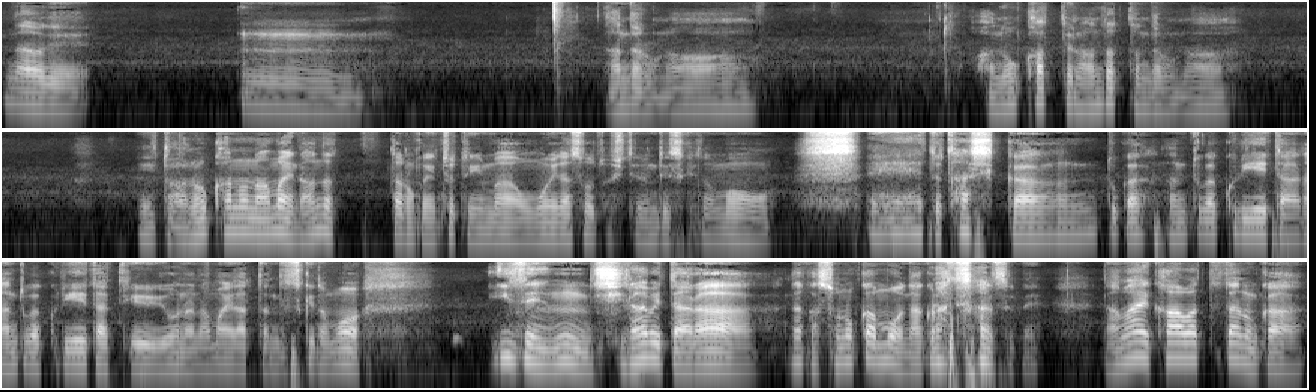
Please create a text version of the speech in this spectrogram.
なので、うーん、なんだろうなあの蚊って何だったんだろうな。えっ、ー、と、あの蚊の名前何だったのかにちょっと今思い出そうとしてるんですけども、えっ、ー、と、確か、なんとか、なんとかクリエイター、なんとかクリエイターっていうような名前だったんですけども、以前調べたら、なんかその蚊もうなくなってたんですよね。名前変わってたのか、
